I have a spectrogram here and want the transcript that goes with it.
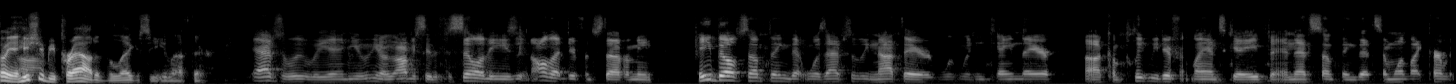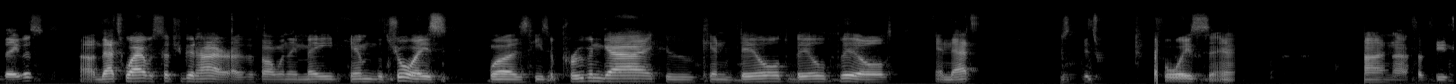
Oh yeah, he um, should be proud of the legacy he left there. Absolutely, and you you know obviously the facilities and all that different stuff. I mean he built something that was absolutely not there when he came there. A uh, completely different landscape, and that's something that someone like Kermit Davis. Uh, that's why it was such a good hire. I thought when they made him the choice was he's a proven guy who can build, build, build, and that's its voice and uh, for the future.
